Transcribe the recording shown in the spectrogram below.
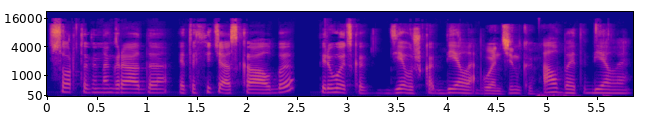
сорта винограда. Это фитяска албы, переводится как девушка белая. Блондинка. Алба это белая.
